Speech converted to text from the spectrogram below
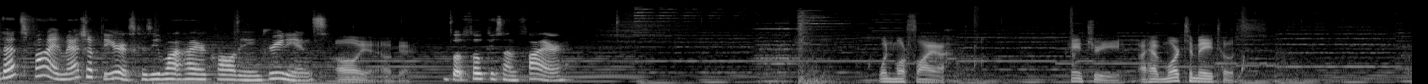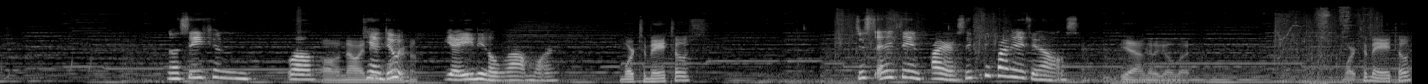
that's fine. Match up the earth because you want higher quality ingredients, Oh yeah, okay. but focus on fire. One more fire. Pantry. I have more tomatoes. Now, see, you can. Well, Oh, now I Can't do more. it. huh? yeah, you need a lot more. More tomatoes? Just anything in fire. See if you can find anything else. Yeah, I'm gonna go look. More tomatoes.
